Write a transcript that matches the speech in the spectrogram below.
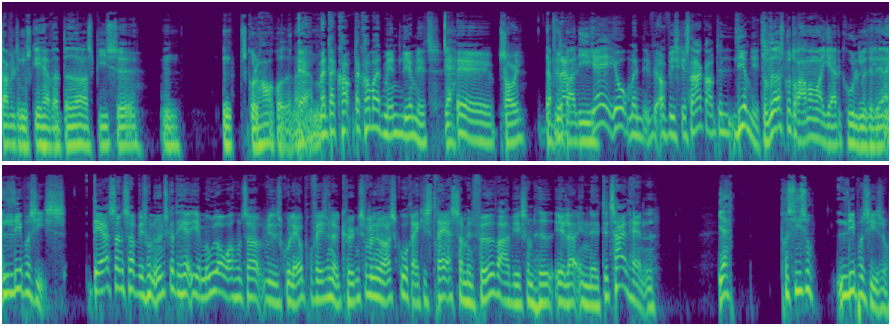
der ville det måske have været bedre at spise øh, en, en skål havregrød eller Ja, noget. men der, kom, der kommer et men lige om lidt. Ja. Øh, Sorry, jeg blev der, bare lige... Ja, jo, men, og vi skal snakke om det lige om lidt. Du ved også, du rammer mig hjertekugle med det der, ikke? Lige præcis. Det er sådan så, hvis hun ønsker det her, jamen udover at hun så ville skulle lave professionel køkken, så ville hun også skulle registreres som en fødevarevirksomhed eller en øh, detailhandel. Ja, Præciso. Lige præciso.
